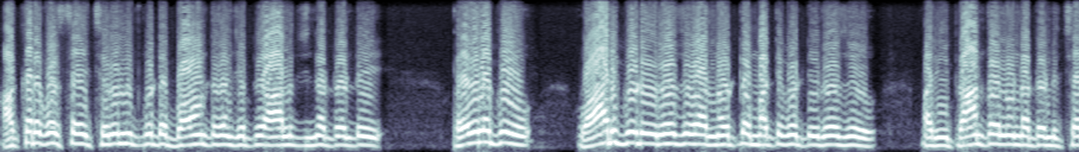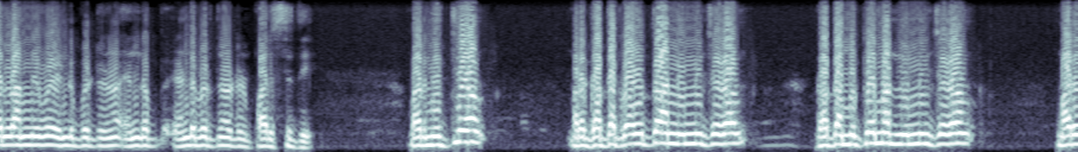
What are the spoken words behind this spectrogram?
అక్కడికి వస్తే చెరువులు నింపుకుంటే బాగుంటుందని చెప్పి ఆలోచించినటువంటి ప్రజలకు వారికి కూడా ఈరోజు వారి నోట్లో మట్టి కొట్టి ఈరోజు మరి ఈ ప్రాంతంలో ఉన్నటువంటి చెర్లన్నీ కూడా ఎండబెట్టిన ఎండ ఎండబెడుతున్నటువంటి పరిస్థితి. మరి నిత్యం మరి గత ప్రభుత్వాన్ని నిందించడం గత ముఖ్యమంత్రి నిందించడం మరి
